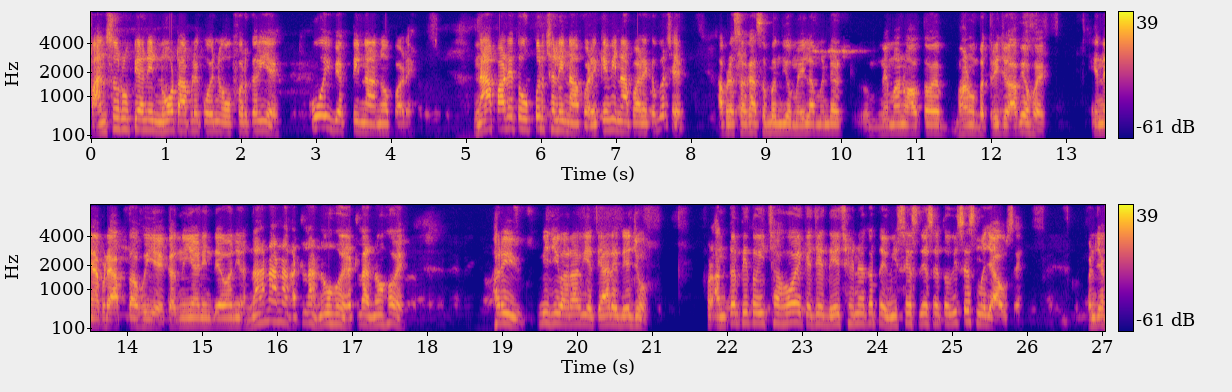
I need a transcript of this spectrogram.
પાંચસો રૂપિયાની નોટ આપણે કોઈને ઓફર કરીએ? કોઈ વ્યક્તિ ના ન પાડે. ના પાડે તો ઉપર છલી ના પાડે. કેવી ના પાડે ખબર છે? આપણે સગા સંબંધીઓ, મહિલા મંડળ મહેમાનો આવતા હોય, ભાણો ભત્રીજો આવ્યો હોય, એને આપણે આપતા હોઈએ નિયાળીને દેવાની. ના ના ના, આટલા ન હોય, આટલા ન હોય. ફરી બીજી વાર આવીએ ત્યારે દેજો. પણ અંતરથી તો ઈચ્છા હોય કે જે દે છે એના કરતા વિશેષ દેશે તો વિશેષ મજા આવશે. પણ જે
